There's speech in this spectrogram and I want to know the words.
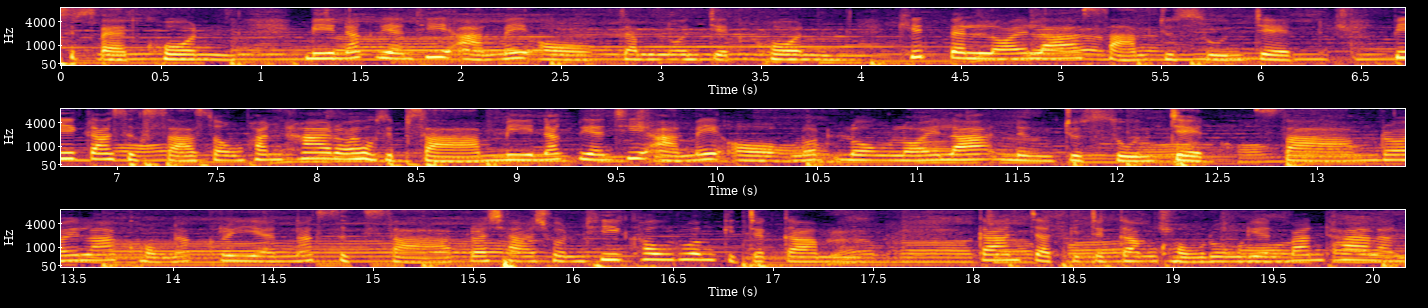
228 คน มีนักเรียนที่อ่านไม่ออกจำนวน 7 คน คิดเป็นร้อยละ 3.07 ปีการศึกษา 2563 มีนักเรียนที่อ่านไม่ออกลดลงร้อยละ 1.07 3. ร้อยละของนักเรียนนักศึกษาประชาชนที่เข้าร่วมกิจกรรม การจัดกิจกรรมของโรงเรียนบ้านท่าลัน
